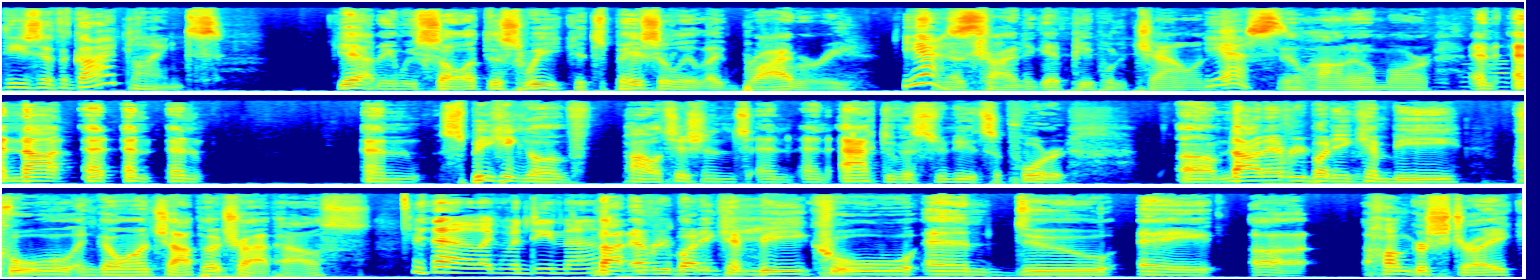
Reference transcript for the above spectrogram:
these are the guidelines. Yeah, I mean, we saw it this week. It's basically like bribery. Yes. You know, trying to get people to challenge Yes. Ilhan Omar. And and not and and and, and speaking of politicians and, and activists who need support, um, not everybody can be cool and go on Chapo Trap House. Yeah, like Madinah. Not everybody can be cool and do a uh, hunger strike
